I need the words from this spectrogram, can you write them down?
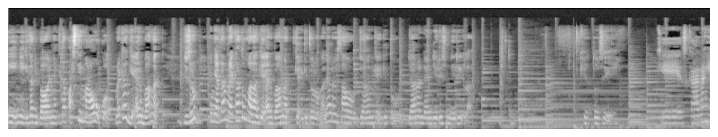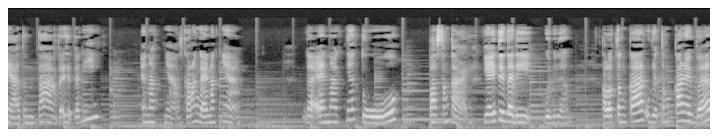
ini ini kita di bawahnya. Kita pasti mau kok. Mereka GR banget. Justru ternyata mereka tuh malah GR banget kayak gitu loh. Kalian harus tahu, jangan kayak gitu. Jangan rendahin diri sendiri lah. Gitu. Gitu sih. Oke, sekarang ya tentang tadi tadi enaknya, sekarang nggak enaknya. Nggak enaknya tuh pas tengkar. Ya itu yang tadi gue bilang. Kalau tengkar, udah tengkar hebat,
